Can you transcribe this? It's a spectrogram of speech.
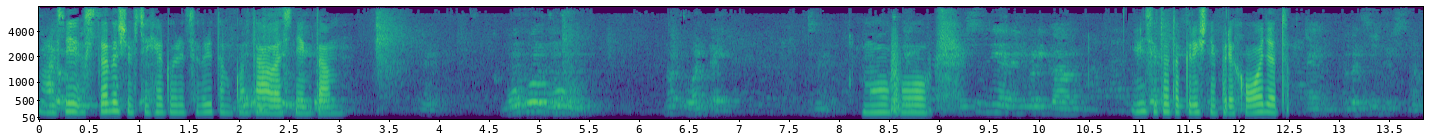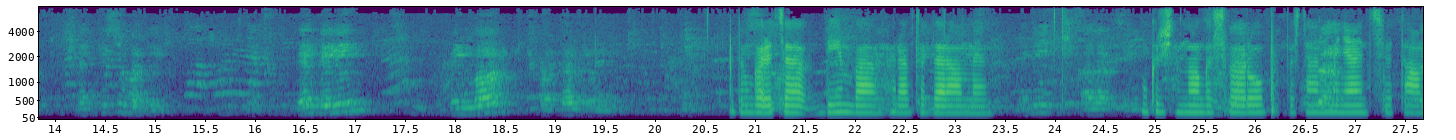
А в следующем стихе говорится «Вритам кунтала снигдам». Муху. Если кто-то к Кришне приходит, Потом говорится Бимба, Рактадарами. У Кришны много сваруп, постоянно меняет цвета.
